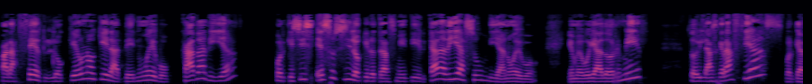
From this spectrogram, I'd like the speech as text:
para hacer lo que uno quiera de nuevo cada día, porque sí, eso sí lo quiero transmitir. Cada día es un día nuevo. Yo me voy a dormir, doy las gracias, porque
